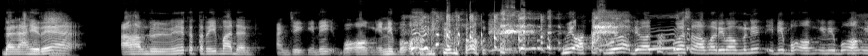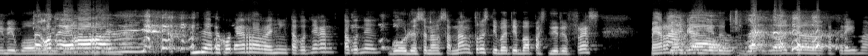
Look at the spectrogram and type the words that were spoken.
dan akhirnya alhamdulillahnya keterima dan anjing ini bohong ini bohong ini bohong di otak gua di otak gua selama lima menit ini bohong ini bohong ini bohong Takut ini error bohong. anjing. Iya takut error anjing. Takutnya kan takutnya gue udah senang-senang terus tiba-tiba pas di refresh merah kan Gagal. gitu. Ga- Gagal keterima.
